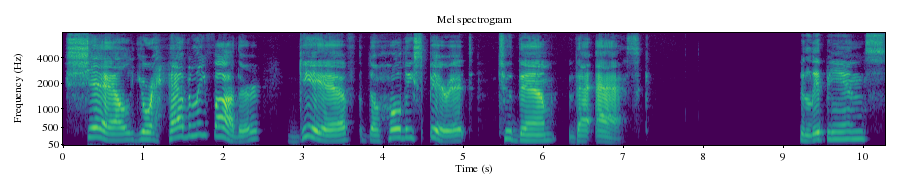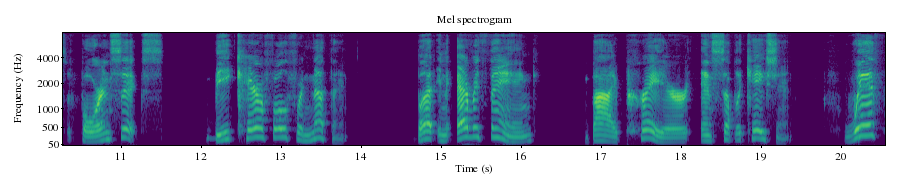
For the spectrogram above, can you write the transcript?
shall your heavenly Father give the Holy Spirit to them that ask? Philippians 4 and 6. Be careful for nothing, but in everything by prayer and supplication. With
